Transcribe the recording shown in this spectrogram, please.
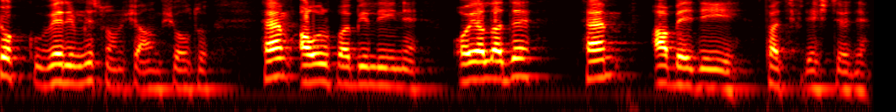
çok verimli sonuç almış oldu. Hem Avrupa Birliği'ni oyaladı hem ABD'yi pasifleştirdi.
